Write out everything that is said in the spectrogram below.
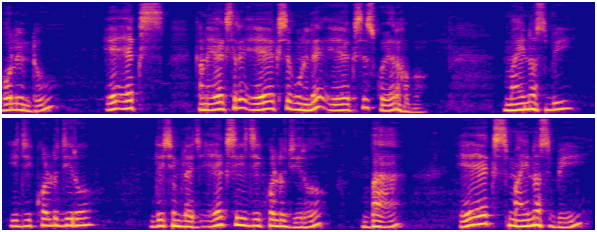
whole into a x কারণ এক্সরে এ এক্স গুণিলে এ এক্স স্কোয়ার হব minus b is equal to zero this implies x is equal to zero বা ax minus b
